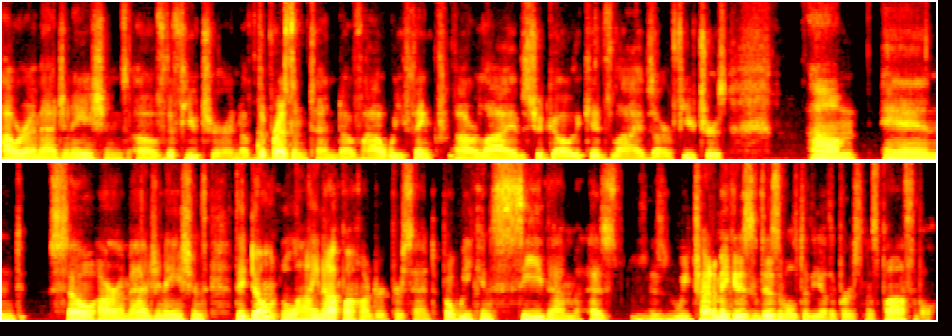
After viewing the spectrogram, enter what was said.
our imaginations of the future and of the present and of how we think our lives should go the kids lives our futures. Um and so our imaginations they don't line up 100% but we can see them as as- we try to make it as visible to the other person as possible.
